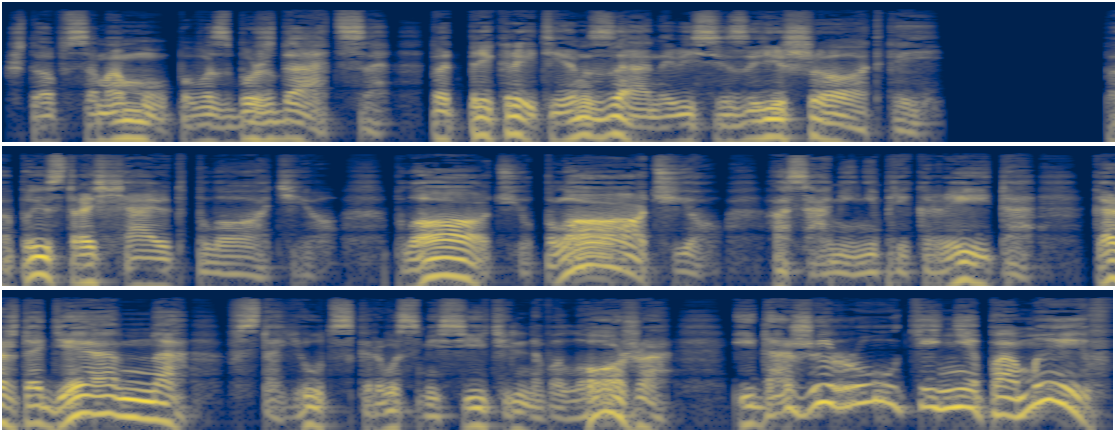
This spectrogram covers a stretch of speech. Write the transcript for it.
Чтоб самому повозбуждаться под прикрытием занавеси за решеткой. Попы стращают плотью, плотью, плотью, а сами неприкрыто, каждоденно встают с кровосмесительного ложа и даже руки не помыв,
